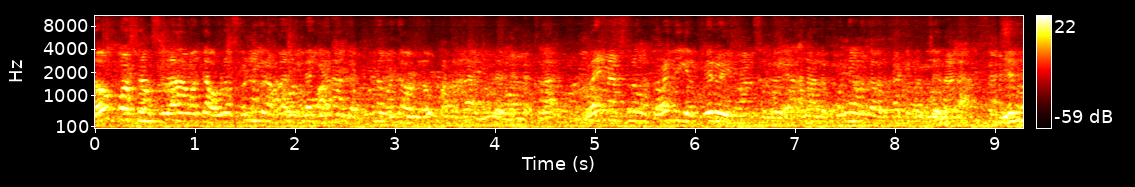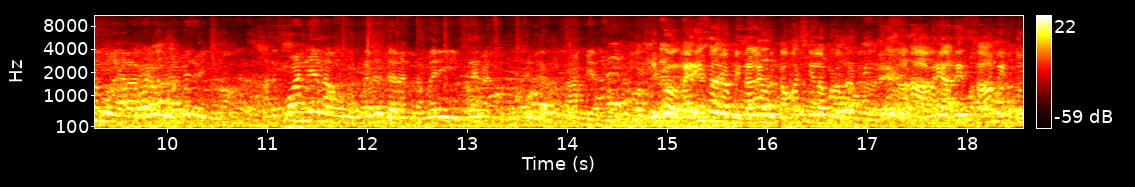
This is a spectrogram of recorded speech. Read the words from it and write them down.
லவ் போர்ஷன்ஸ்லாம் வந்து அவ்வளோ சொல்லிக்கிற மாதிரி இல்லை. ஏன்னா அந்த பொண்ணை வந்து அவர் லவ் பண்ணுறதா இல்லை இல்லை கிளைமேக்ஸில் உங்கள் குழந்தைங்க பேர் வைக்கணும்னு சொல்லுவாரு. ஆனால் அந்த பொண்ணை வந்து அவர் கட்டி கொடுத்ததுனால எதுக்கு நீங்கள் யாராவது உங்க பேர் வைக்கணும்? அந்த குழந்தைய நான் உங்களுக்கு எது தரேன்ற மாதிரி கிளைமேக்ஸ் கொடுத்துருக்காங்க ஃபேமிலியாக இப்போ ஹரி சார் அப்படின்னாலே ஒரு கமர்ஷியலாக படம் பண்ணுறாரு ஆனால் அவரே அதே சாமி டூ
